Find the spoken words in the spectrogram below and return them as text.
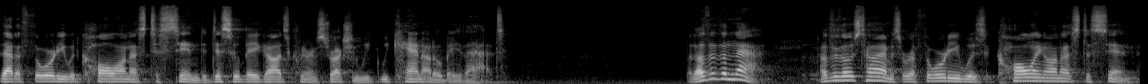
that authority would call on us to sin, to disobey God's clear instruction, we, we cannot obey that. But other than that, other those times where authority was calling on us to sin,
